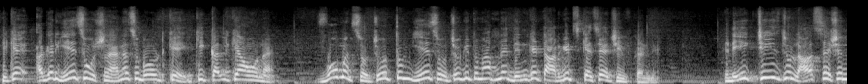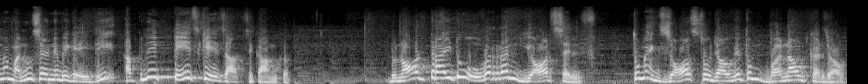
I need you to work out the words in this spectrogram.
ठीक है? अगर ये सोचना है ना सुबह उठ के कि कल क्या होना है, वो मत सोचो। तुम ये सोचो कि तुम्हें अपने दिन के टारगेट्स कैसे अचीव करने एक चीज़ जो लास्ट सेशन में मनु सर ने भी कही थी, अपने पेस के हिसाब से काम करो। Do not try to overrun yourself तुम एग्जॉस्ट हो जाओगे, तुम बर्न आउट कर जाओ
